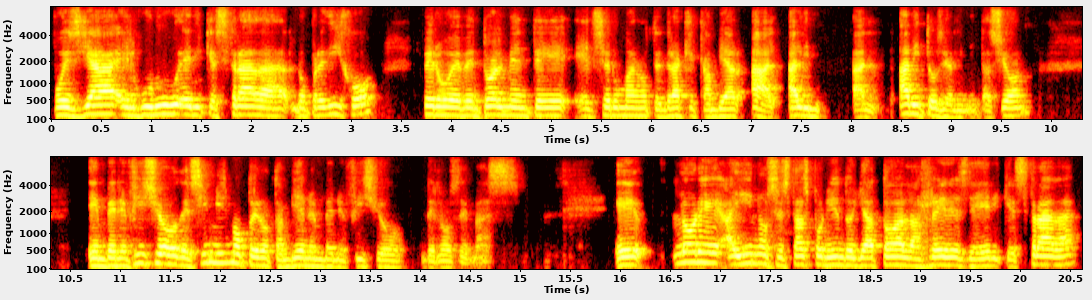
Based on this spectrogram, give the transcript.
pues ya el gurú Eric Estrada lo predijo, pero eventualmente el ser humano tendrá que cambiar al, hábitos de alimentación en beneficio de sí mismo, pero también en beneficio de los demás. Eh, Lore, ahí nos estás poniendo ya todas las redes de Eric Estrada,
